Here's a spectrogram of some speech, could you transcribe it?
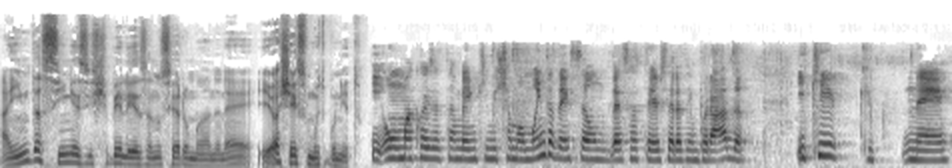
ainda assim existe beleza no ser humano, né? Eu achei isso muito bonito. E uma coisa também que me chamou muita atenção dessa terceira temporada e que, que né,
